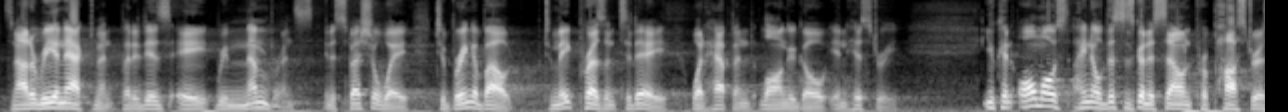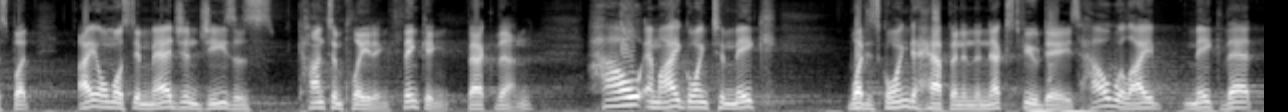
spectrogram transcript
It's not a reenactment, but it is a remembrance in a special way to bring about, to make present today what happened long ago in history. You can almost, I know this is going to sound preposterous, but I almost imagine Jesus contemplating, thinking back then, how am I going to make what is going to happen in the next few days? How will I make that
